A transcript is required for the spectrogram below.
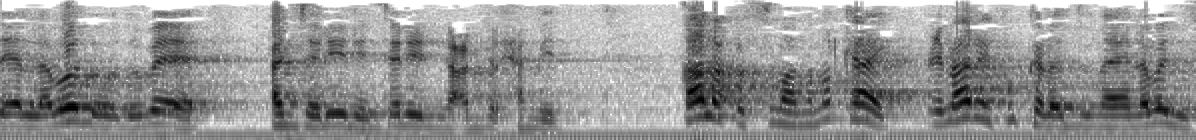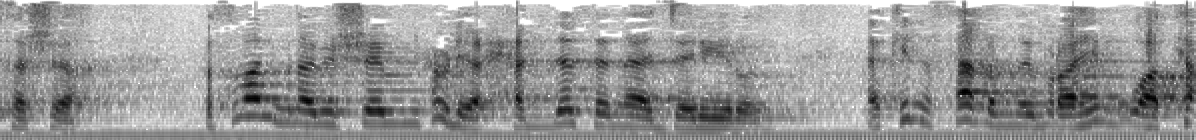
dee labadooduba e can jariirin jariir bn cabdilxamid qaala cثmaan markaa cibaaray ku kala dunaayeen labadiisa sheekh cثmaan ibn abi shayba muxuu yihi xadaثana jariirun lakin isxaaq ibn ibrahim waa ka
